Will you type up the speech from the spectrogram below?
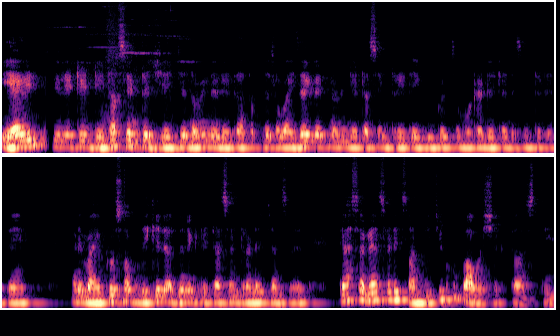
A I related data center जे आहेत जे नवीन नवीन येतात आपल्याचं वायझॅगला एक नवीन डेटा सेंटर येते गुगलचं मोठं डेटा सेंटर येते आणि मायक्रोसॉफ्ट देखील अजून एक डेटा सेंटर आणि चान्सेस आहेत. त्या सगळ्यांसाठी चांदीची खूप आवश्यकता असते.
